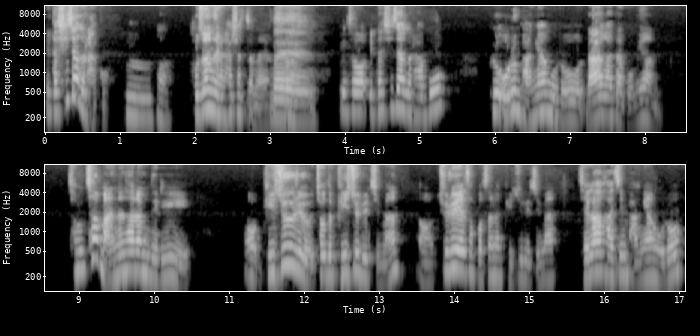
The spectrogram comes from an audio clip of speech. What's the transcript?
일단 시작을 하고 음. 어, 도전을 하셨잖아요. 어, 네. 그래서 일단 시작을 하고 그 옳은 방향으로 나아가다 보면 점차 많은 사람들이 어, 비주류, 저도 비주류지만 어, 주류에서 벗어난 비주류지만 제가 가진 방향으로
